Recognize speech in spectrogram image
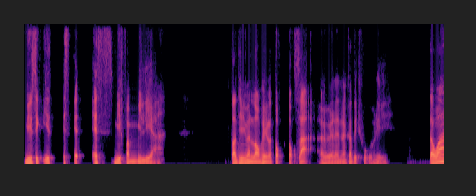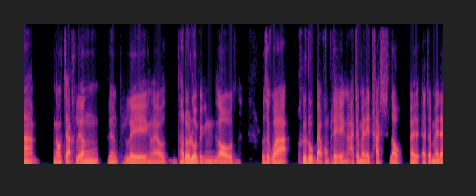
Music is is is me familiar ตอนที่มันร้องเพลงแล้วตกตกสระเอออะไรนะก็ติดหูพอดีแต่ว่า นอกจากเรื่องเรื่องเพลงแล้ว ถ้าโดยรวมอย่างเรารู้สึกว่าคือรูปแบบของเพลงอาจจะไม่ได้ทัชเราอาจจะไม่ได้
